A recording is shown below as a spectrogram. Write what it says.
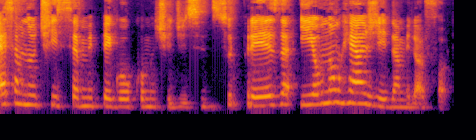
Essa notícia me pegou, como eu te disse, de surpresa e eu não reagi da melhor forma.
